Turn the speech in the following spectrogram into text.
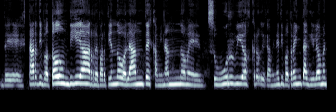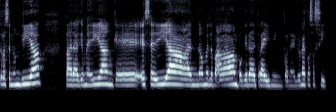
de estar tipo todo un día repartiendo volantes, caminándome suburbios, creo que caminé tipo 30 kilómetros en un día para que me digan que ese día no me lo pagaban porque era de training, ponerle, una cosa así.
